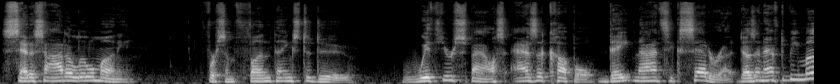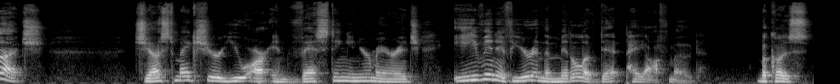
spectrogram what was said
Set aside a little money for some fun things to do with your spouse as a couple, date nights, etc. Doesn't have to be much. Just make sure you are investing in your marriage, even if you're in the middle of debt payoff mode. Because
